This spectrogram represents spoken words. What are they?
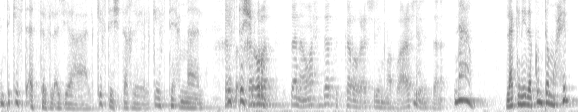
أنت كيف تأثر في الأجيال؟ كيف تشتغل؟ كيف تعمل؟ كيف تشعر؟ خبرة سنة واحدة بتتكرر 20 مرة 20 سنة. نعم. لكن إذا كنت محب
